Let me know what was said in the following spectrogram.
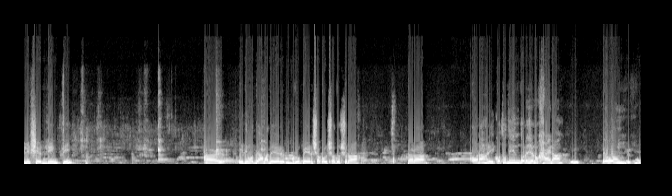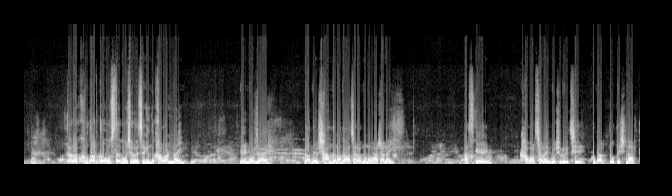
ইলিশের ডিম ফ্রি। আর ইতিমধ্যে আমাদের গ্রুপের সকল সদস্যরা, তারা অনাহারি, কতদিন ধরে যেন খায় না, এবং তারা ক্ষুধার্ত অবস্থায় বসে রয়েছে কিন্তু খাবার নাই। এই পর্যায়ে তাদের সান্ত্বনা দেওয়া ছাড়া কোনো ভাষা নাই। আজকে খাবার ছাড়াই বসে রয়েছে ক্ষুধার্ত, তৃষ্ণার্থ।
